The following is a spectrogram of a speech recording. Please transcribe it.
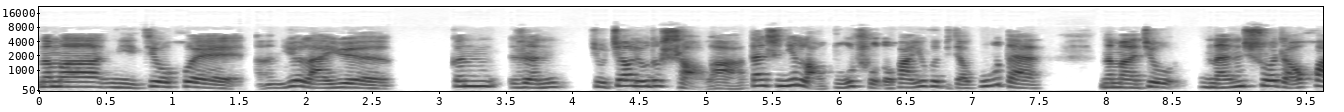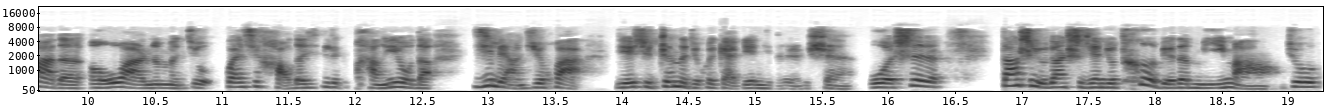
那么你就会嗯越来越。跟人就交流的少了，但是你老独处的话又会比较孤单，那么就能说着话的，偶尔那么就关系好的朋友的一两句话，也许真的就会改变你的人生。我是当时有段时间就特别的迷茫，就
